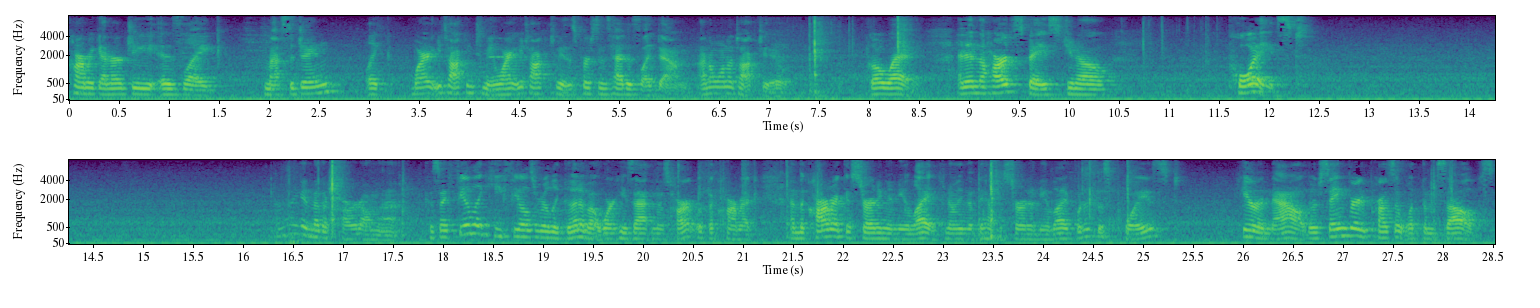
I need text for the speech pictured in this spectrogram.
karmic energy is like messaging, like, why aren't you talking to me? Why aren't you talking to me? This person's head is like down. I don't want to talk to you. Go away. And in the heart space, you know, poised. I'm gonna get another card on that because I feel like he feels really good about where he's at in his heart with the karmic, and the karmic is starting a new life, knowing that they have to start a new life. What is this poised? Here and now. They're saying very present with themselves.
